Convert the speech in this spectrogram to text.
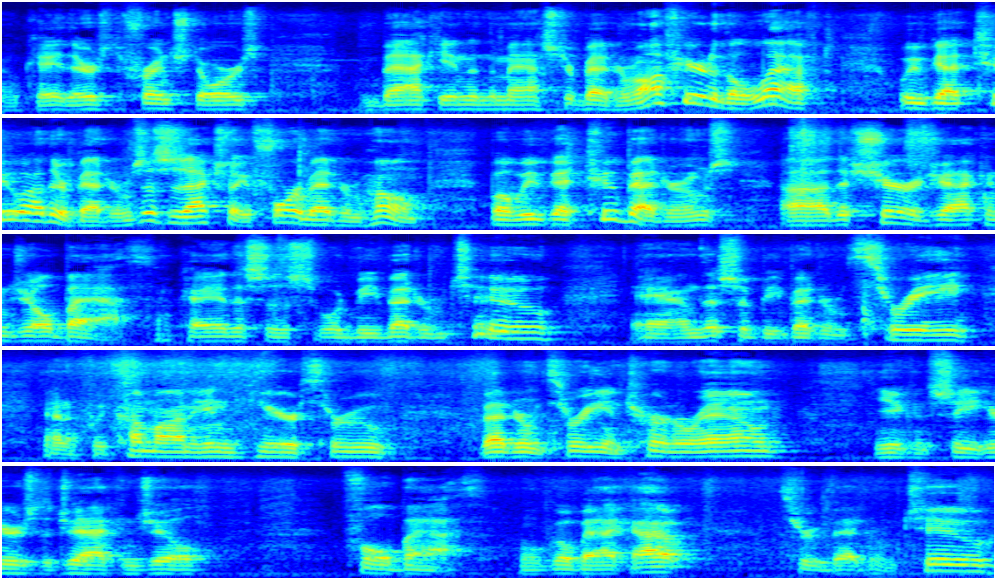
Okay, there's the French doors back into the master bedroom. Off here to the left, we've got two other bedrooms. This is actually a four-bedroom home, but we've got two bedrooms uh, that share a Jack and Jill bath. Okay, this is would be bedroom two, and this would be bedroom three. And if we come on in here through bedroom three and turn around, you can see here's the Jack and Jill full bath. We'll go back out through bedroom two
